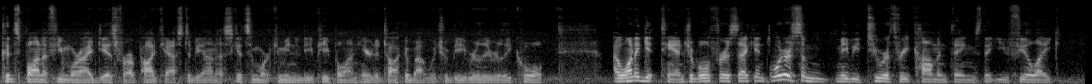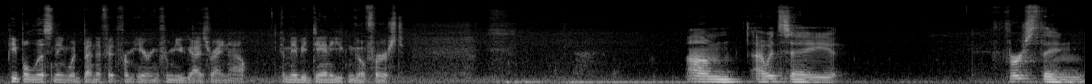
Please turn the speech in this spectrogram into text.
could spawn a few more ideas for our podcast, to be honest, get some more community people on here to talk about, which would be really, really cool. I want to get tangible for a second. What are some maybe two or three common things that you feel like people listening would benefit from hearing from you guys right now? And maybe Danny, you can go first. Um, I would say first thing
